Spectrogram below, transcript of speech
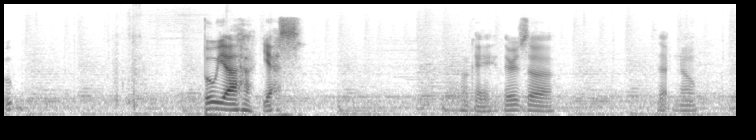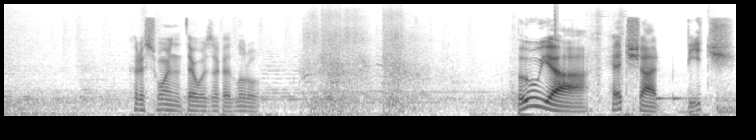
Oop. Booyah! Yes! Okay, there's a... That, no. Could have sworn that there was like a little... Booyah! Headshot, bitch.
